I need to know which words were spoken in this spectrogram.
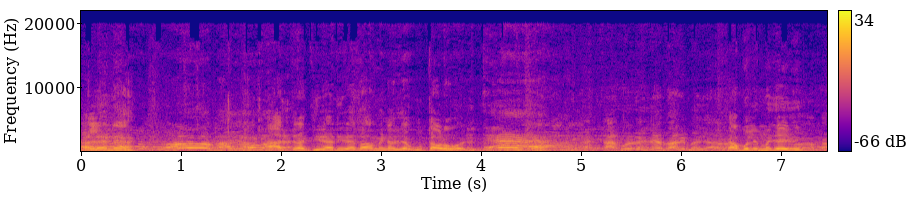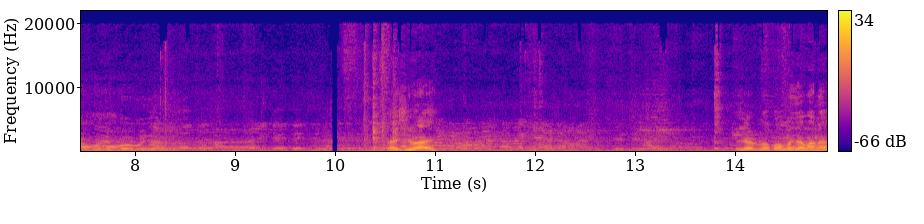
હાલે ને? હાથ જરા ધીરા ધીરા થાવ મને ઉતાવળો હોય. કાબુલી મજા આવે? કાબુલી મજા આવી કાબુલી બહુ મજા આવી કાશીભાઈ મજામાં ને?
